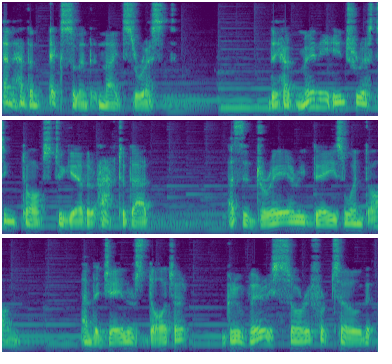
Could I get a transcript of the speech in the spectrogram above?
and had an excellent night's rest. They had many interesting talks together after that, as the dreary days went on, and the jailer's daughter grew very sorry for Toad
